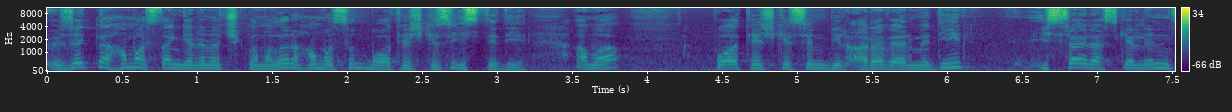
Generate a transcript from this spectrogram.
özellikle Hamas'tan gelen açıklamaları Hamas'ın bu ateşkesi istediği. Ama bu ateşkesin bir ara verme değil, İsrail askerlerinin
